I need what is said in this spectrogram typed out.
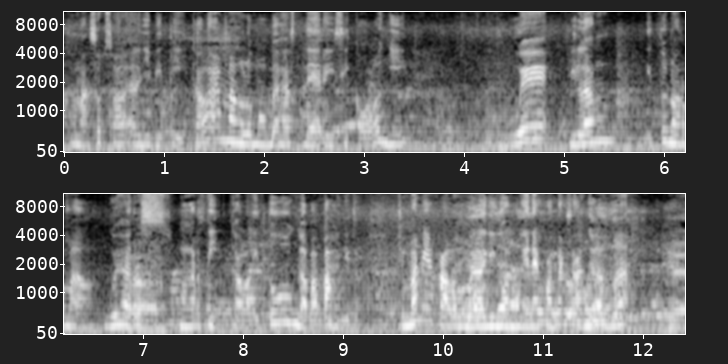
termasuk soal LGBT. Kalau emang lo mau bahas dari psikologi, gue bilang itu normal. Gue harus Ah. mengerti kalau itu nggak apa-apa gitu. Cuman ya kalau gue lagi ngomonginnya konteks agama, Ya.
